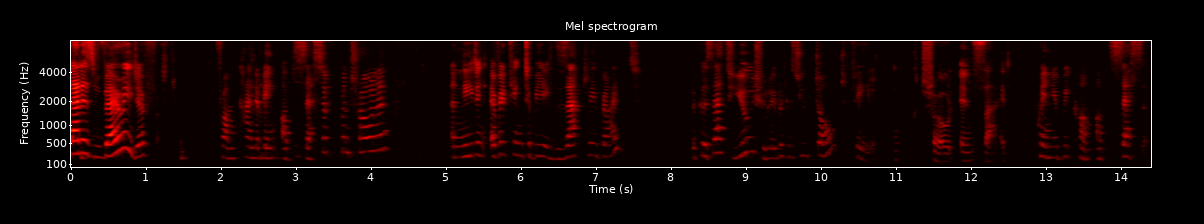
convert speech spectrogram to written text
That is very different from kind of being obsessive controlling and needing everything to be exactly right because that's usually because you don't feel in control inside when you become obsessive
